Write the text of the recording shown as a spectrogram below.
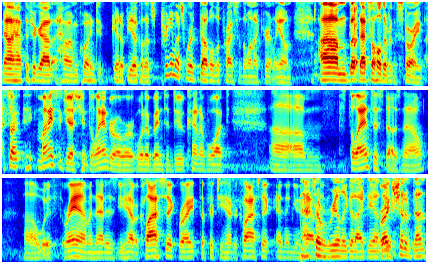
Now I have to figure out how I'm going to get a vehicle that's pretty much worth double the price of the one I currently own. Um, but, that's a whole different story. So my suggestion to Land Rover would have been to do kind of what um, Stellantis does now uh, with Ram, and that is you have a classic, right, the 1500 Classic, and then you have That's a really good idea. They should have done.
